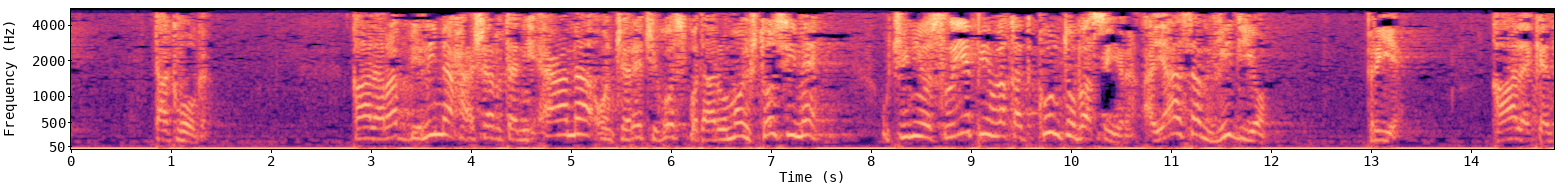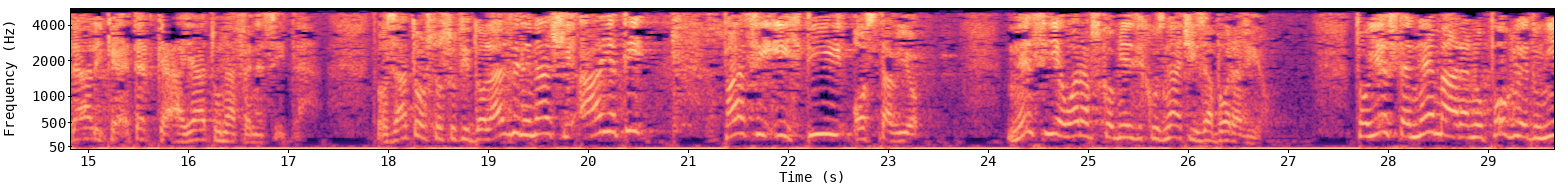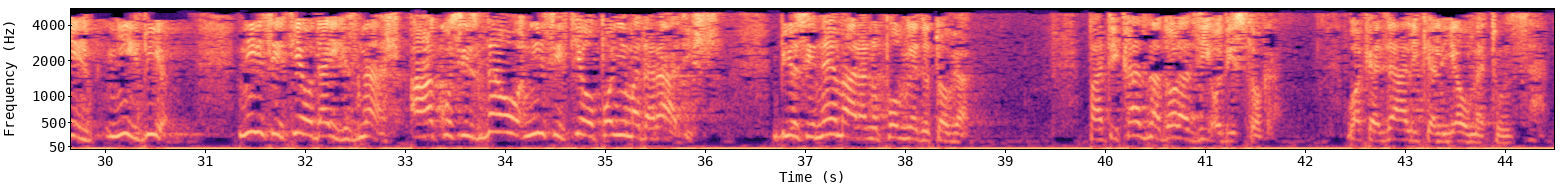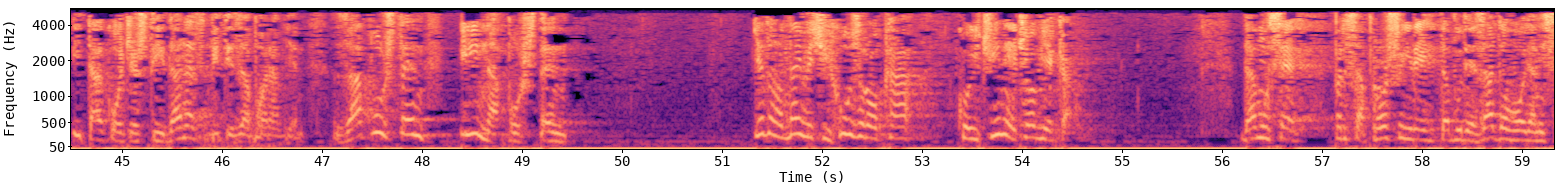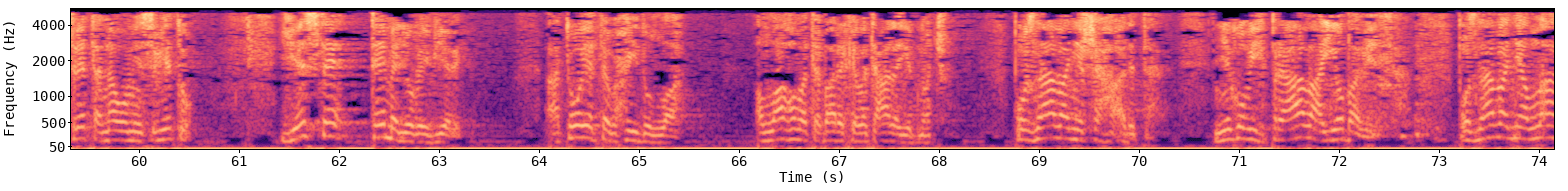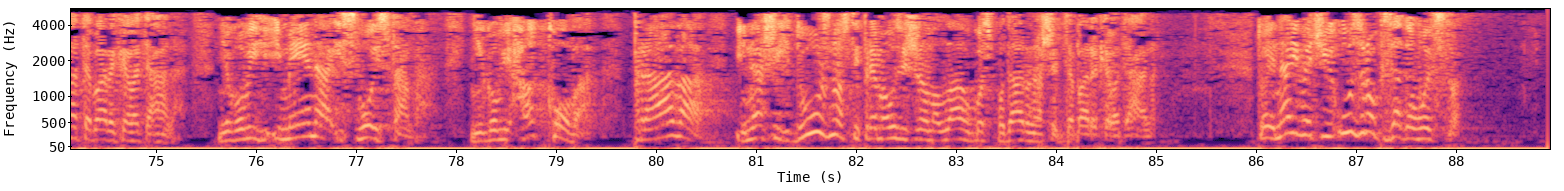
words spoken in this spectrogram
takvoga. Kala rabbi lima hašartani a'ma On će reći gospodaru moj što si me učinio slijepim vakad kuntu basira A ja sam vidio prije Kale kedalike etetke ajatuna fenesita To zato što su ti dolazili naši ajati Pa si ih ti ostavio Nesi je u arapskom jeziku znači zaboravio To jeste nemaran u pogledu njih, njih bio nisi htio da ih znaš a ako si znao nisi htio po njima da radiš bio si nemaran u pogledu toga pa ti kazna dolazi od istoga وَكَذَلِكَ الْيَوْمَ تُنْسَ i tako ćeš ti danas biti zaboravljen zapušten i napušten jedan od najvećih uzroka koji čine čovjeka da mu se prsa prošire da bude zadovoljan i sretan na ovom svijetu jeste temelj ove vjere a to je tevhidullah Allahova tebareke wa ta'ala jednoća poznavanje šehadeta njegovih prava i obaveza poznavanje Allaha tebareke wa ta'ala njegovih imena i svojstava njegovih hakova prava i naših dužnosti prema uzvišenom Allahu gospodaru našeg tebareke wa ta'ala to je najveći uzrok zadovoljstva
